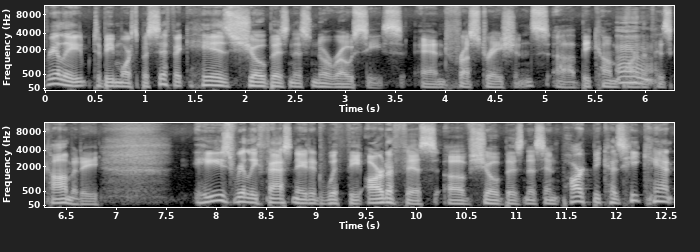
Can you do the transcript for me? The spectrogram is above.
really, to be more specific, his show business neuroses and frustrations uh, become part of his comedy he's really fascinated with the artifice of show business in part because he can't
